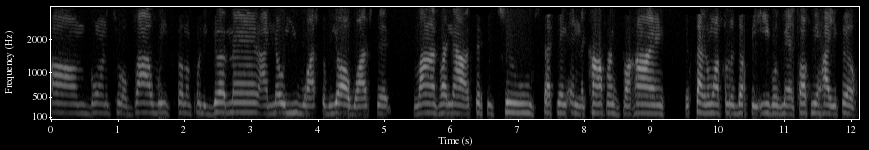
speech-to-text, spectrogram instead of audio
Um, going into a bye week, feeling pretty good, man. I know you watched it. We all watched it. Lions right now at 52, second in the conference behind the 7-1 Philadelphia Eagles, man. Talk to me how you feel.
